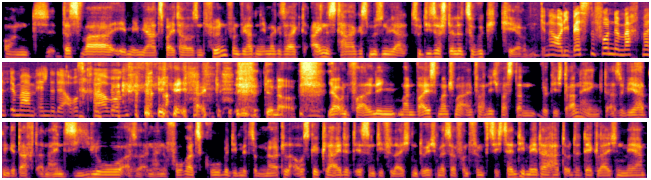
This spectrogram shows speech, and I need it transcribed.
und das war eben im Jahr 2005 und wir hatten immer gesagt, eines Tages müssen wir zu dieser Stelle zurückkehren. Genau, die besten Funde macht man immer am Ende der Ausgrabung. ja, genau. Ja, und vor allen Dingen, man weiß manchmal einfach nicht, was dann wirklich dranhängt. Also wir hatten gedacht an ein Silo, also an eine Vorratsgrube, die mit so einem Mörtel ausgekleidet ist und die vielleicht einen Durchmesser von 50 Zentimeter hat oder dergleichen mehr.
